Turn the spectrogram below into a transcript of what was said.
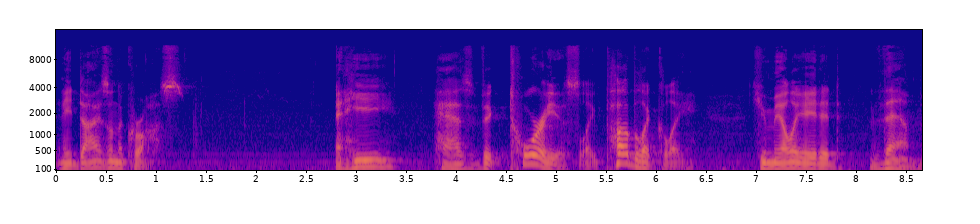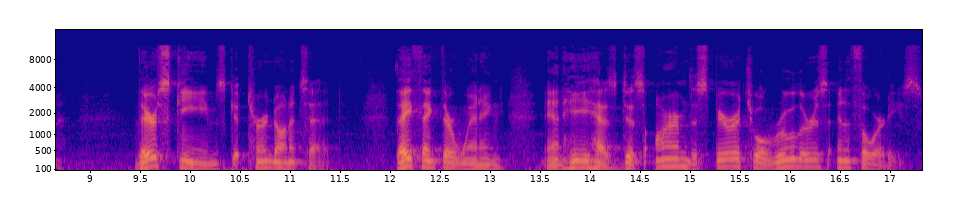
And he dies on the cross. And he has victoriously, publicly humiliated them. Their schemes get turned on its head. They think they're winning, and he has disarmed the spiritual rulers and authorities.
